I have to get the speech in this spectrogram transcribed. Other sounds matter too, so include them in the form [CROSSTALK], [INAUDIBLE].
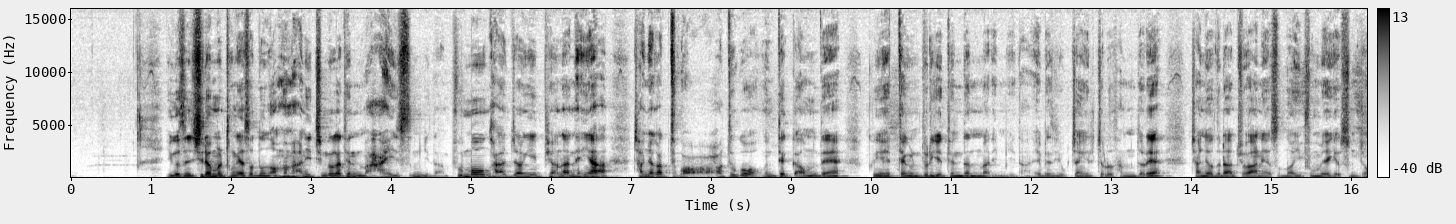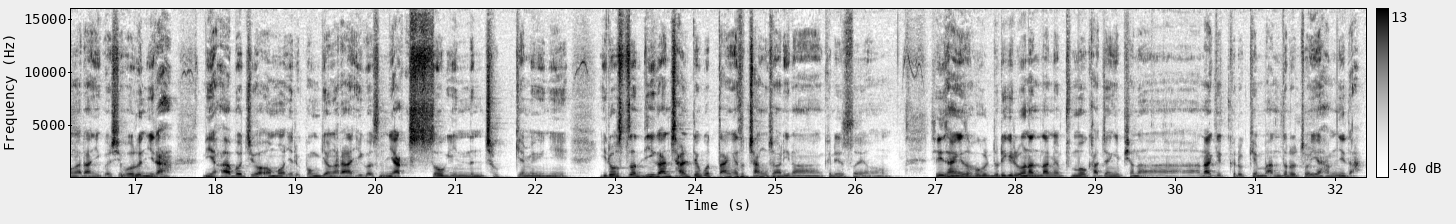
이것은 실험을 통해서도 너무 많이 증거가 된 많이 있습니다. 부모 가정이 편안해야 자녀가 두고두고 은택 가운데 그의 혜택을 누리게 된단 말입니다. 에베소 6장 1절로 3절에 자녀들아 주 안에서 너희 부모에게 순종하라 이것이 옳으니라 네 아버지와 어머니를 공경하라 이것은 약속이 있는 첫 계명이니 이로써 네가 잘 되고 땅에서 장수하리라 그랬어요. 세상에서 복을 누리기를 원한다면 부모 가정이 편안하게 그렇게 만들어 줘야 합니다.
